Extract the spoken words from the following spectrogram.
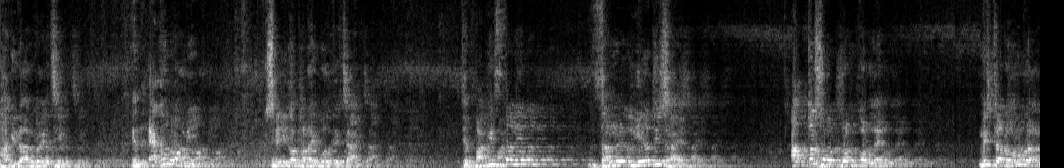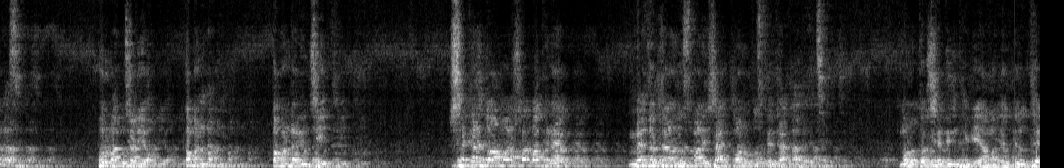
ভাগিদার হয়েছি। কিন্তু এখনও আমি সেই কথাটাই বলতে চাই যে পাকিস্তানি জেনারেল নিয়াজি সাহেব আত্মসমর্পণ করলেন মিস্টার অরুরার কাছে, পূর্বাঞ্চলীয় কমান্ডার কমান্ডার ইন চিফ সেখানে তো আমার সর্বাধিনায়ক মেজর জেনারেল উসমানী সাহেবকে অনুপস্থিত রাখা হয়েছে। মূলত সেদিন থেকে আমাদের বিরুদ্ধে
